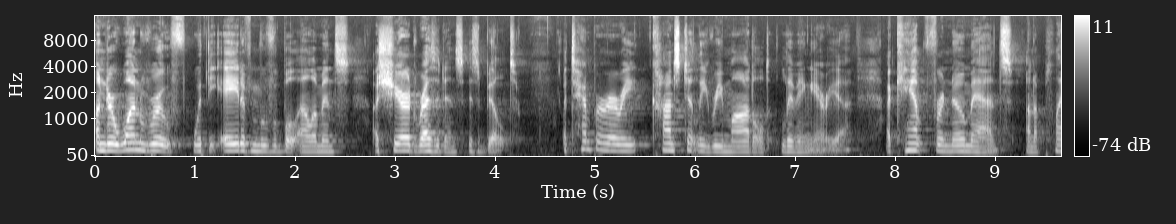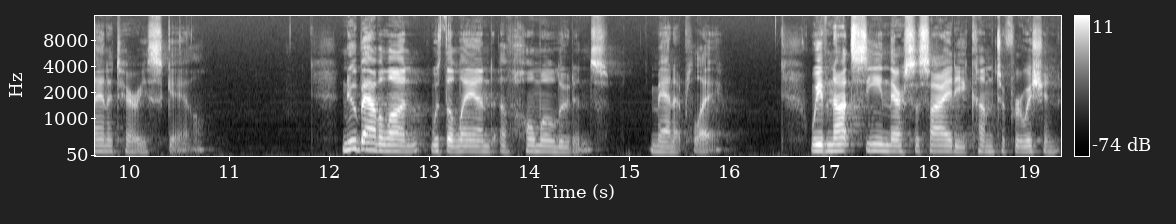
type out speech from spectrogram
under one roof, with the aid of movable elements, a shared residence is built a temporary, constantly remodeled living area, a camp for nomads on a planetary scale. New Babylon was the land of Homo ludens, man at play. We have not seen their society come to fruition,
